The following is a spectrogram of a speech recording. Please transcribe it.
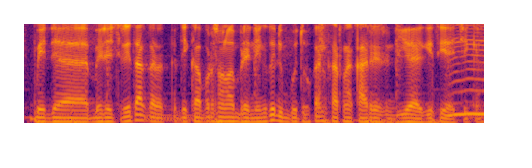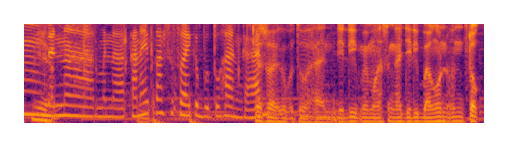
Beda beda cerita ke- ketika personal branding itu dibutuhkan karena karir dia gitu ya, Cika. Hmm, benar benar karena itu kan sesuai kebutuhan kan Sesuai kebutuhan. Jadi memang sengaja dibangun untuk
